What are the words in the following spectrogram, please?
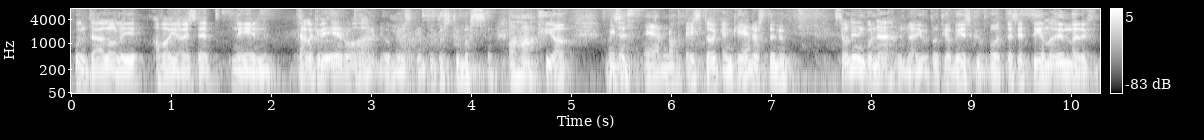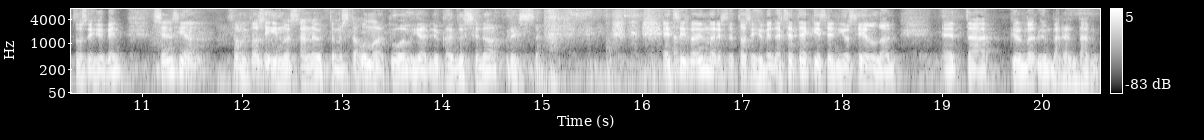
kun täällä oli avajaiset, niin täällä kävi Eero Arjo myöskin tutustumassa. Aha. Ja Mitäs Erno? Ei sitä oikein kiinnostunut. Erno se oli niin kuin nähnyt nämä jutut jo 50 vuotta sitten ja mä ymmärrin sitä tosi hyvin. Sen sijaan se oli tosi innoissaan näyttämästä omaa tuolia, joka on tuossa naapurissa. Et siis mä ymmärrin sitä tosi hyvin, että se teki sen jo silloin, että kyllä mä ymmärrän tämän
